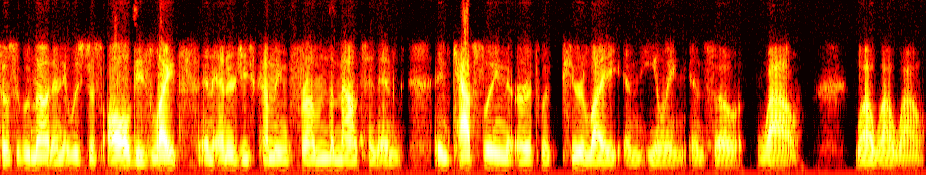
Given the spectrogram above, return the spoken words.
Tosa Blue Mountain, it was just all these lights and energies coming from the mountain and encapsulating the earth with pure light and healing. And so, wow, wow, wow, wow.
